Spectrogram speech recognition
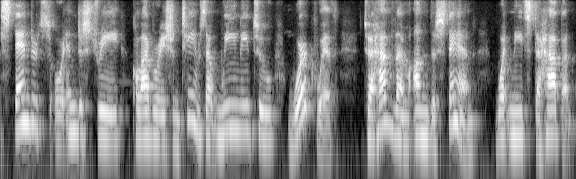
standards or industry collaboration teams that we need to work with to have them understand what needs to happen.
